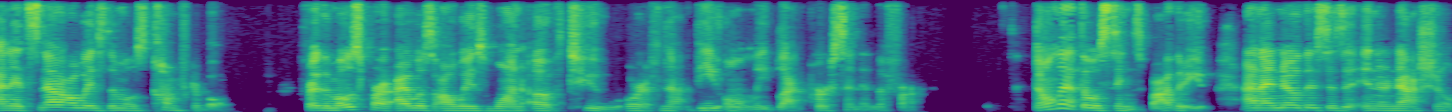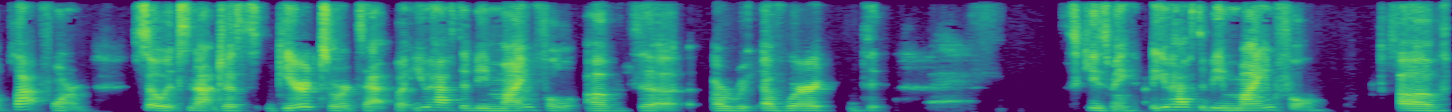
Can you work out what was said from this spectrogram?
and it's not always the most comfortable. For the most part i was always one of two or if not the only black person in the firm. Don't let those things bother you. And i know this is an international platform so it's not just geared towards that but you have to be mindful of the of where the, excuse me you have to be mindful of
